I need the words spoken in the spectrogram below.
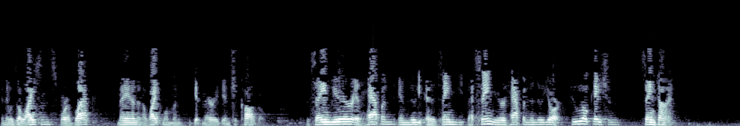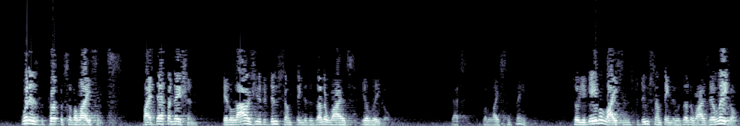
And there was a license for a black man and a white woman to get married in Chicago. The same year it happened in New uh, same that same year it happened in New York. Two locations, same time. What is the purpose of a license? By definition, it allows you to do something that is otherwise illegal. That's what a license means. So you gave a license to do something that was otherwise illegal.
